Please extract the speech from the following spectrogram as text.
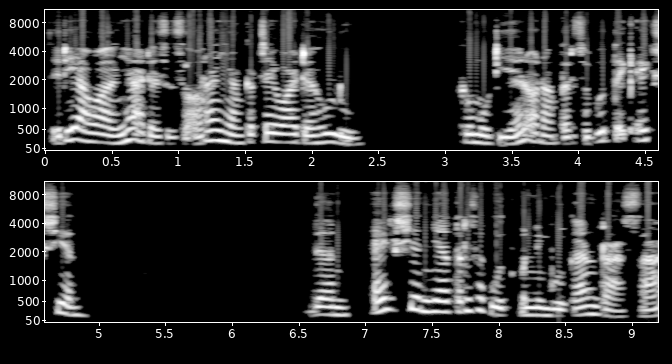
Jadi awalnya ada seseorang yang kecewa dahulu. Kemudian orang tersebut take action. Dan actionnya tersebut menimbulkan rasa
